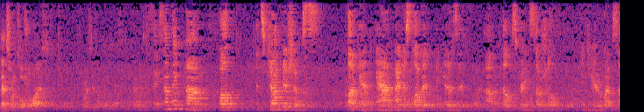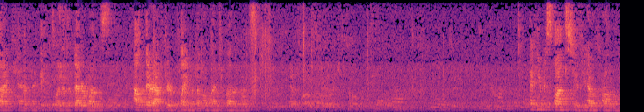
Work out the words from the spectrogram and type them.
next one, socialize. You want to say something? say something. Um, well, it's John Bishop's plugin, and I just love it because it um, helps bring social into your website, and I think it's one of the better ones out there after playing with a whole bunch of other ones. And he responds to you if you have a problem.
